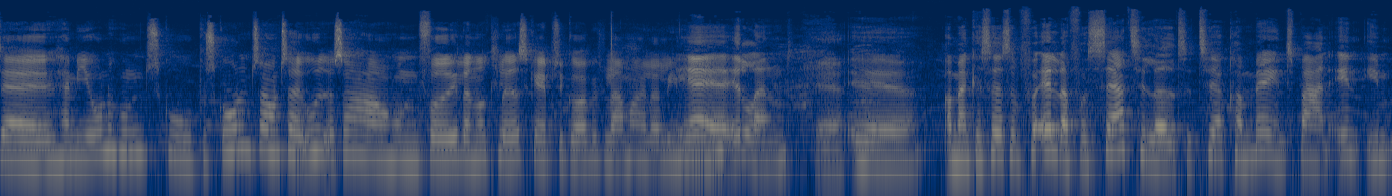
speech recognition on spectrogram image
Da Hermione hun skulle på skolen, så hun taget ud, og så har hun fået et eller andet klædeskab til at gå op i flammer eller lignende. Ja, ja, et eller andet. Ja. Øh, og man kan så som forældre få særtilladelse til at komme med ens barn ind i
